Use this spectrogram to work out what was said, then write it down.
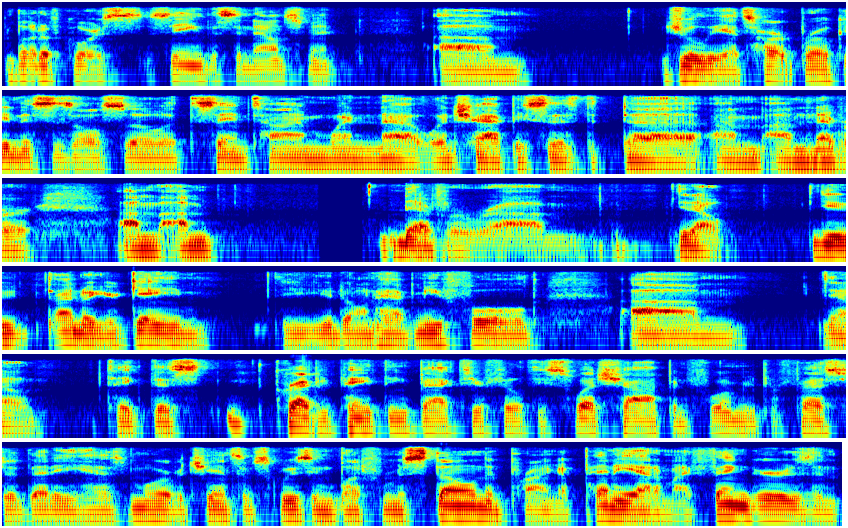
but of course, seeing this announcement, um, Juliet's heartbroken. This is also at the same time when uh, when Chappie says that uh, I'm I'm never I'm I'm never um, you know you I know your game. You, you don't have me fooled. Um, you know take this crappy painting back to your filthy sweatshop, inform your professor that he has more of a chance of squeezing blood from a stone than prying a penny out of my fingers. And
